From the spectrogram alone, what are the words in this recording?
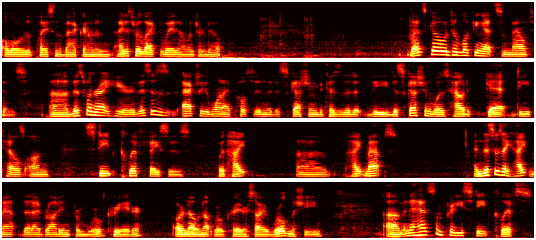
all over the place in the background. And I just really liked the way that one turned out. Let's go to looking at some mountains. Uh, this one right here, this is actually the one I posted in the discussion because the, the discussion was how to get details on steep cliff faces with height, uh, height maps. And this is a height map that I brought in from World Creator. Or no, not World Creator, sorry, World Machine. Um, and it has some pretty steep cliffs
